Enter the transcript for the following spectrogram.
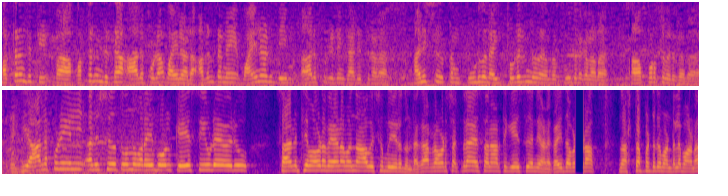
പത്തനംതിട്ട പത്തനംതിട്ട ആലപ്പുഴ വയനാട്. അതിൽ തന്നെ വയനാടിന്റെയും ആലപ്പുഴയുടെയും കാര്യത്തിലാണ് അനിശ്ചിതത്വം കൂടുതലായി തുടരുന്നത് എന്ന സൂചനകളാണ് പുറത്തുവരുന്നത് ഈ ആലപ്പുഴയിൽ അനിശ്ചിതത്വം പറയുമ്പോൾ കെ സിയുടെ ഒരു സാന്നിധ്യം അവിടെ വേണമെന്ന ആവശ്യം ഉയരുന്നുണ്ട്. കാരണം അവിടെ ശക്തനായ സ്ഥാനാർത്ഥി കേസ് തന്നെയാണ്. കഴിഞ്ഞ തവണ നഷ്ടപ്പെട്ടൊരു മണ്ഡലമാണ്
